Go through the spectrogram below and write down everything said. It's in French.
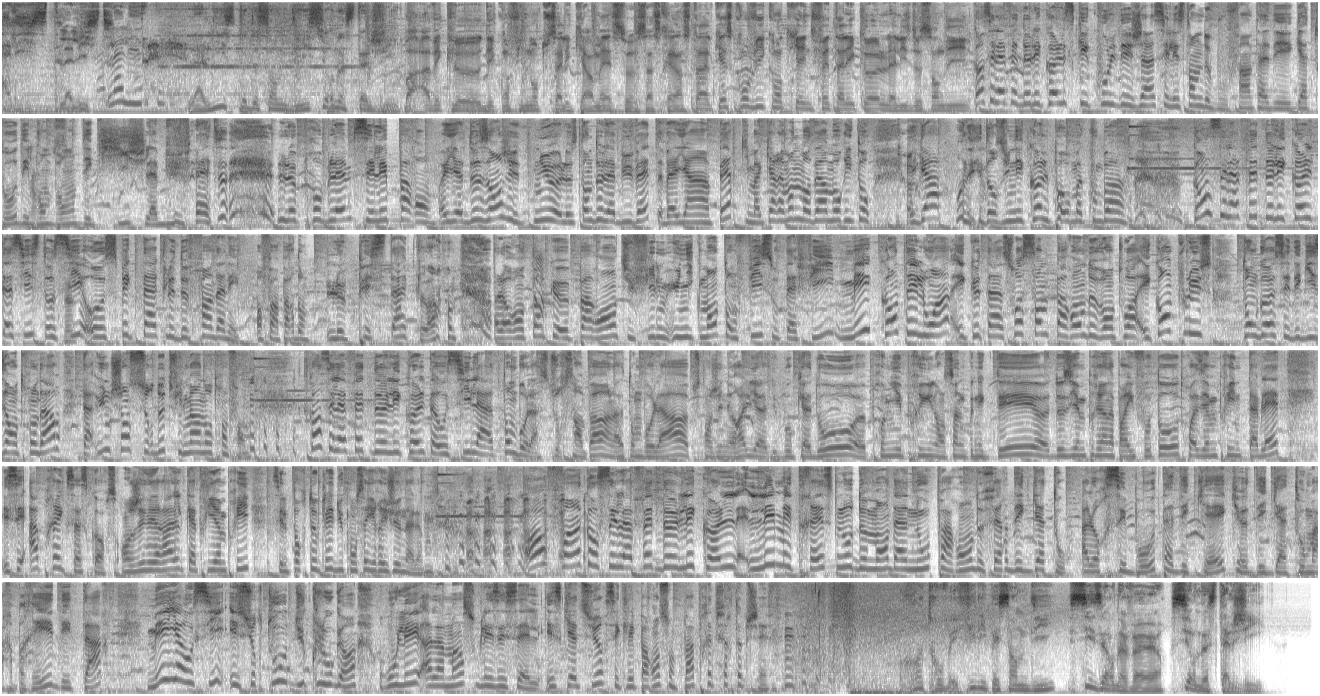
La liste. La liste. La liste. La liste de Sandy sur Nostalgie. Bah, avec le déconfinement, tout ça, les kermesses, euh, ça se réinstalle. Qu'est-ce qu'on vit quand il y a une fête à l'école, la liste de Sandy? Quand c'est la fête de l'école, ce qui est cool déjà, c'est les stands de bouffe. Hein. T'as des gâteaux, des bonbons, des quiches, la buvette. Le problème, c'est les parents. Il y a deux ans, j'ai tenu euh, le stand de la buvette. Bah, Il y a un père qui m'a carrément demandé un morito. Les gars, on est dans une école, pas au Macumba. Quand c'est la fête de l'école, t'assistes aussi au spectacle de fin d'année. Enfin, pardon, le pestacle. hein. Alors, en tant que parent, tu filmes uniquement ton fils ou ta fille, mais quand t'es loin et que t'as 60 parents devant toi et qu'en plus ton gosse est déguisé en tronc d'arbre, t'as une chance sur deux de filmer un autre enfant. Quand c'est la fête de l'école, t'as aussi la tombola. C'est toujours sympa, hein, la tombola, parce qu'en général, il y a des beaux cadeaux. Euh, premier prix, une enceinte connectée. Euh, deuxième prix, un appareil photo. Troisième prix, une tablette. Et c'est après que ça se corse. En général, quatrième prix, c'est le porte-clés du conseil régional. Enfin, quand c'est la fête de l'école, les maîtresses nous demandent à nous, parents, de faire des gâteaux. Alors c'est beau, t'as des cakes, des gâteaux marbrés, des tartes, mais il y a aussi et surtout du cloug, hein, roulé à la main sous les aisselles. Et ce qu'il y a de sûr, c'est que les parents sont pas prêts de faire Top Chef. Retrouvez Philippe et Sandy, 6h-9h sur Nostalgie.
